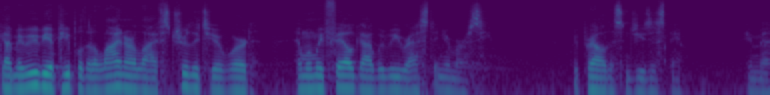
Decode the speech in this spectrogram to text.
God, may we be a people that align our lives truly to your word. And when we fail, God, would we rest in your mercy? We pray all this in Jesus' name. Amen.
